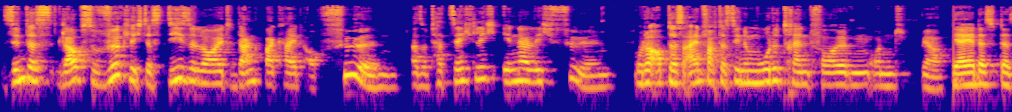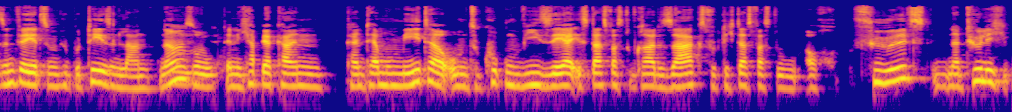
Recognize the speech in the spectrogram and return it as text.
sind das, glaubst du wirklich, dass diese Leute Dankbarkeit auch fühlen? Also tatsächlich innerlich fühlen? Oder ob das einfach, dass die einem Modetrend folgen und ja. Ja, ja, das, da sind wir jetzt im Hypothesenland, ne? Mhm. So, denn ich habe ja keinen kein Thermometer, um zu gucken, wie sehr ist das, was du gerade sagst, wirklich das, was du auch fühlst. Natürlich,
